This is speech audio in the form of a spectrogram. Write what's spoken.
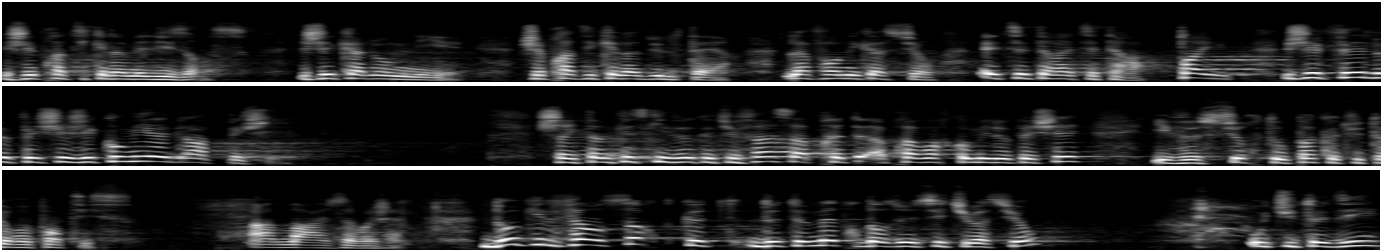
j'ai pratiqué la médisance, j'ai calomnié, j'ai pratiqué l'adultère, la fornication, etc. etc. J'ai fait le péché, j'ai commis un grave péché. Shaitan, qu'est-ce qu'il veut que tu fasses après, avoir commis le péché? Il veut surtout pas que tu te repentisses. Allah Donc il fait en sorte de te mettre dans une situation où tu te dis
